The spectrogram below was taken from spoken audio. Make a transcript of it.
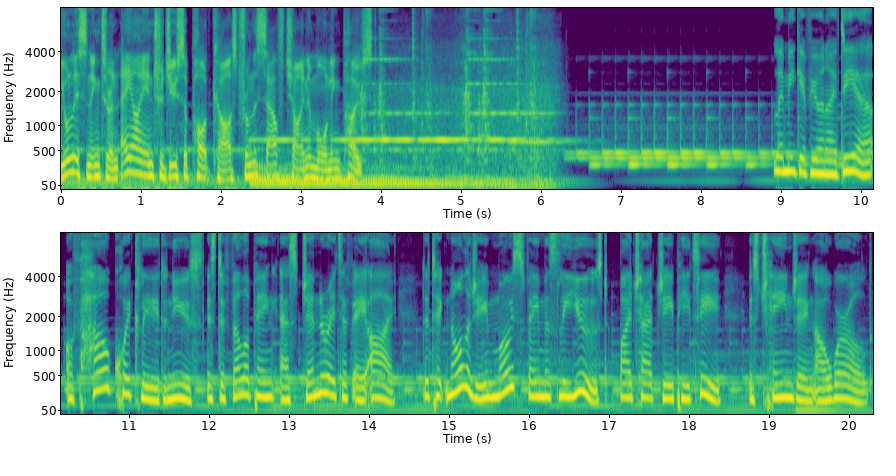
You're listening to an AI Introducer podcast from the South China Morning Post. Let me give you an idea of how quickly the news is developing as generative AI, the technology most famously used by ChatGPT, is changing our world.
